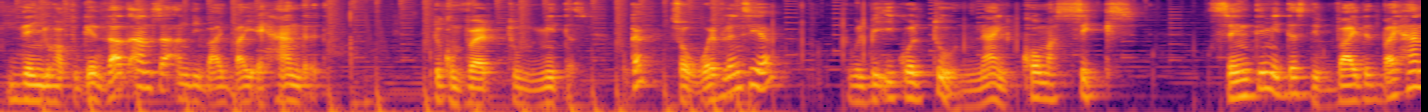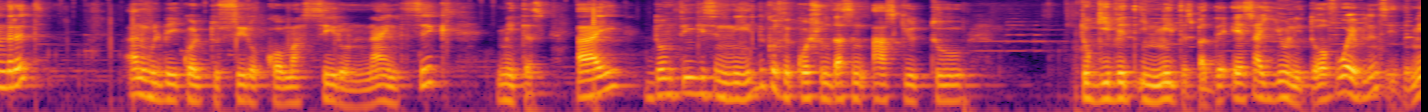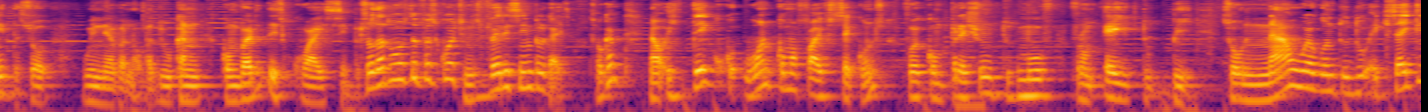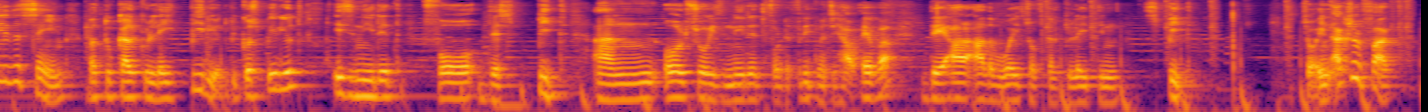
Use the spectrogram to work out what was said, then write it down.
then you have to get that answer and divide by a hundred to convert to meters. Okay, so wavelength here will be equal to 9,6 centimeters divided by 100 and will be equal to 0,096 meters. I don't think it's a need because the question doesn't ask you to to give it in meters, but the SI unit of wavelengths is the meter. So we never know. But you can convert it it's quite simple. So that was the first question. It's very simple guys. Okay? Now it takes 1,5 seconds for compression to move from a to b. So now we're going to do exactly the same but to calculate period because period is needed for the speed and also is needed for the frequency. However there are other ways of calculating speed. So in actual fact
